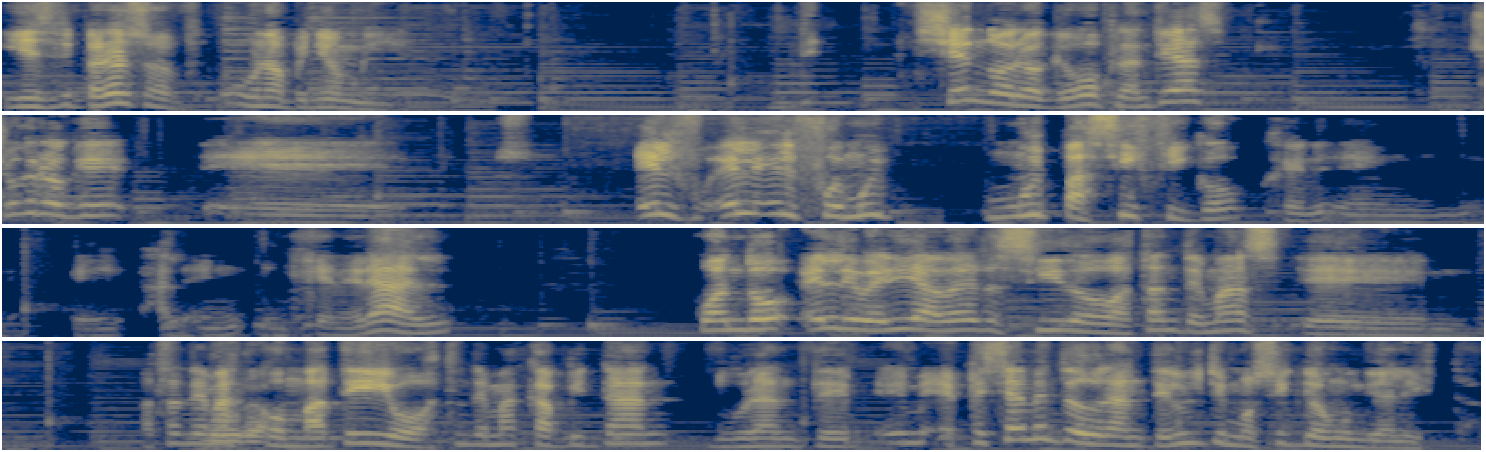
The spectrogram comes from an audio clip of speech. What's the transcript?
y pero eso es una opinión mía. Yendo a lo que vos planteás, yo creo que eh, él, él, él fue muy, muy pacífico en- en- en general cuando él debería haber sido bastante más, eh, bastante más combativo, bastante más capitán durante, em, especialmente durante el último ciclo mundialista.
